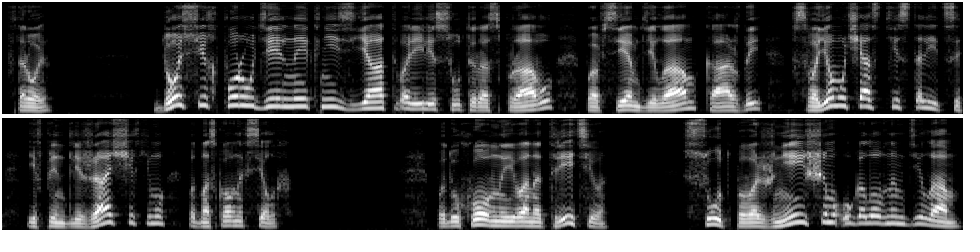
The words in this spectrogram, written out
Второе. До сих пор удельные князья творили суд и расправу по всем делам, каждый в своем участке столицы и в принадлежащих ему подмосковных селах. По духовной Ивана Третьего суд по важнейшим уголовным делам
